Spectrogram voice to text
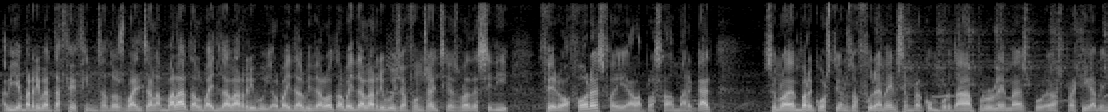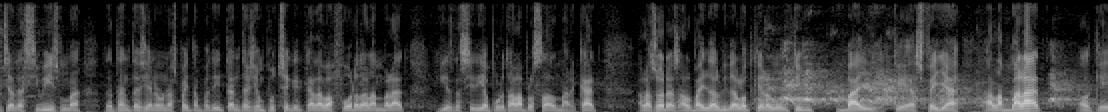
havíem arribat a fer fins a dos balls a l'embalat, el ball de l'Arribo i el ball del Vidalot. El ball de l'Arribo ja fa uns anys que es va decidir fer-ho a fora, es feia a la plaça del Mercat, simplement per qüestions d'aforament, sempre comportava problemes, problemes pràcticament ja de civisme, de tanta gent en un espai tan petit, tanta gent potser que quedava fora de l'embalat i es decidia portar a la plaça del Mercat. Aleshores, el Ball del Vidalot, que era l'últim ball que es feia a l'embalat, el que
